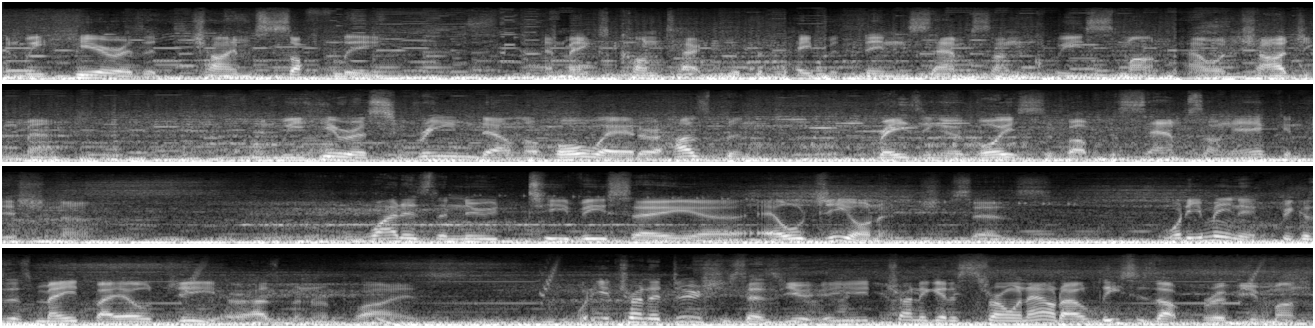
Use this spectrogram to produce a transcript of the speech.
And we hear as it chimes softly and makes contact with the paper thin Samsung Qi Smart Power charging mat. And we hear her scream down the hallway at her husband, raising her voice above the Samsung air conditioner. Why does the new TV say uh, LG on it? She says. What do you mean? Because it's made by LG, her husband replies. What are you trying to do? She says, you, You're trying to get us thrown out. Our lease is up for a few months.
